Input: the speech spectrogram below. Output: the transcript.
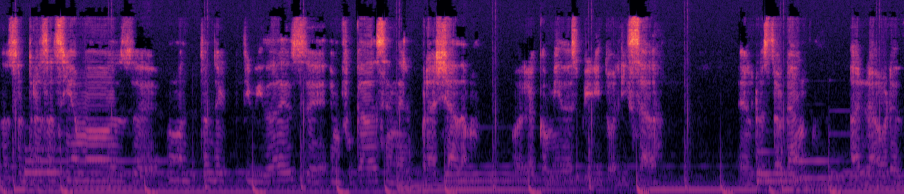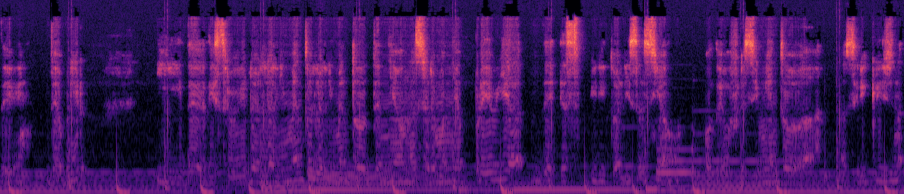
nosotros hacíamos eh, un montón de actividades eh, enfocadas en el prashadam, o la comida espiritualizada. El restaurante, a la hora de, de abrir y de distribuir el alimento, el alimento tenía una ceremonia previa de espiritualización o de ofrecimiento a, a Sri Krishna.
